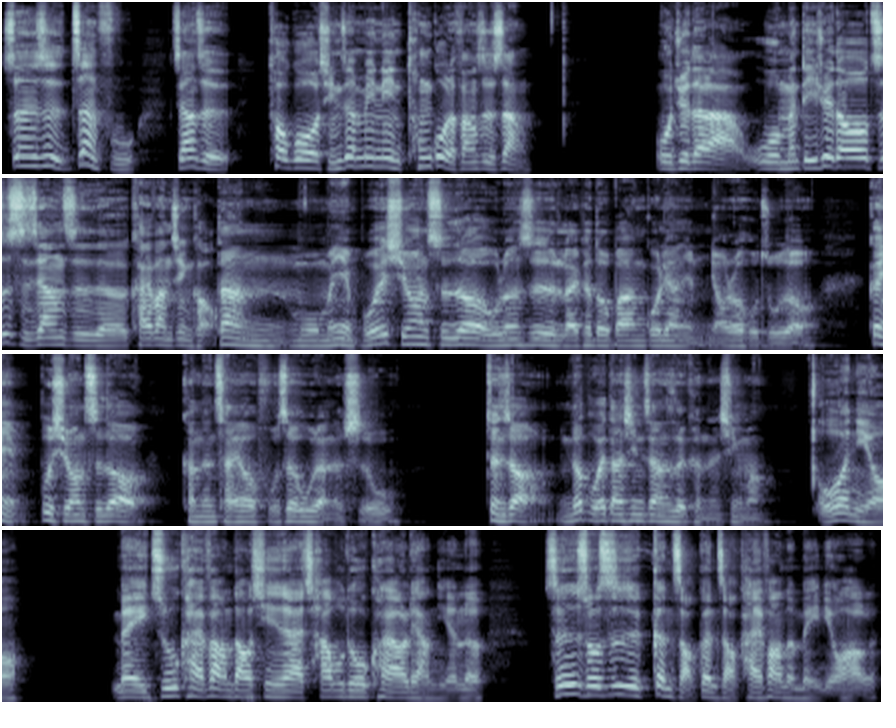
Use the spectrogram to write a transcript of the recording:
甚至是政府这样子透过行政命令通过的方式上，我觉得啦，我们的确都支持这样子的开放进口，但我们也不会希望吃到无论是莱克多巴胺过量牛肉或猪肉，更也不希望吃到可能含有辐射污染的食物。郑照，你都不会担心这样子的可能性吗？我问你哦，美猪开放到现在差不多快要两年了，甚至说是更早更早开放的美牛好了，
